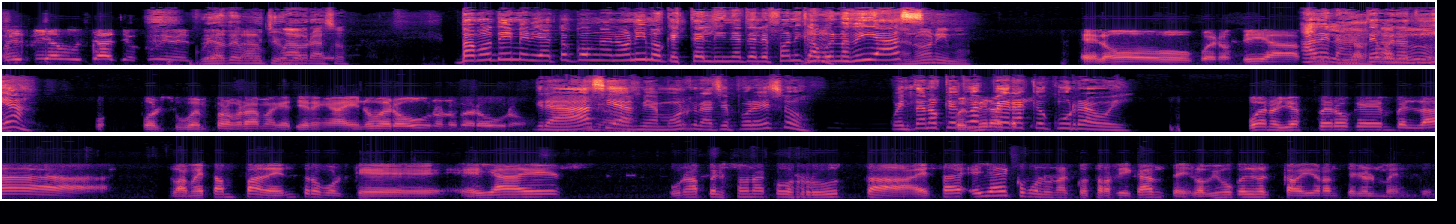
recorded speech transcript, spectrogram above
Buen día, muchachos, cuídense. Cuídate mucho. Un abrazo. Vamos de inmediato con Anónimo, que está en línea telefónica. Buenos días. Anónimo. Hello, buenos días. Adelante, días. buenos días. Por, por su buen programa que tienen ahí. Número uno, número uno. Gracias, mi amor, gracias por eso. Cuéntanos qué Pues tú esperas que- que ocurra hoy. Bueno, yo espero que en verdad la metan para adentro porque ella es una persona corrupta. Esa, ella es como los narcotraficantes, lo mismo que dijo el caballero anteriormente.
